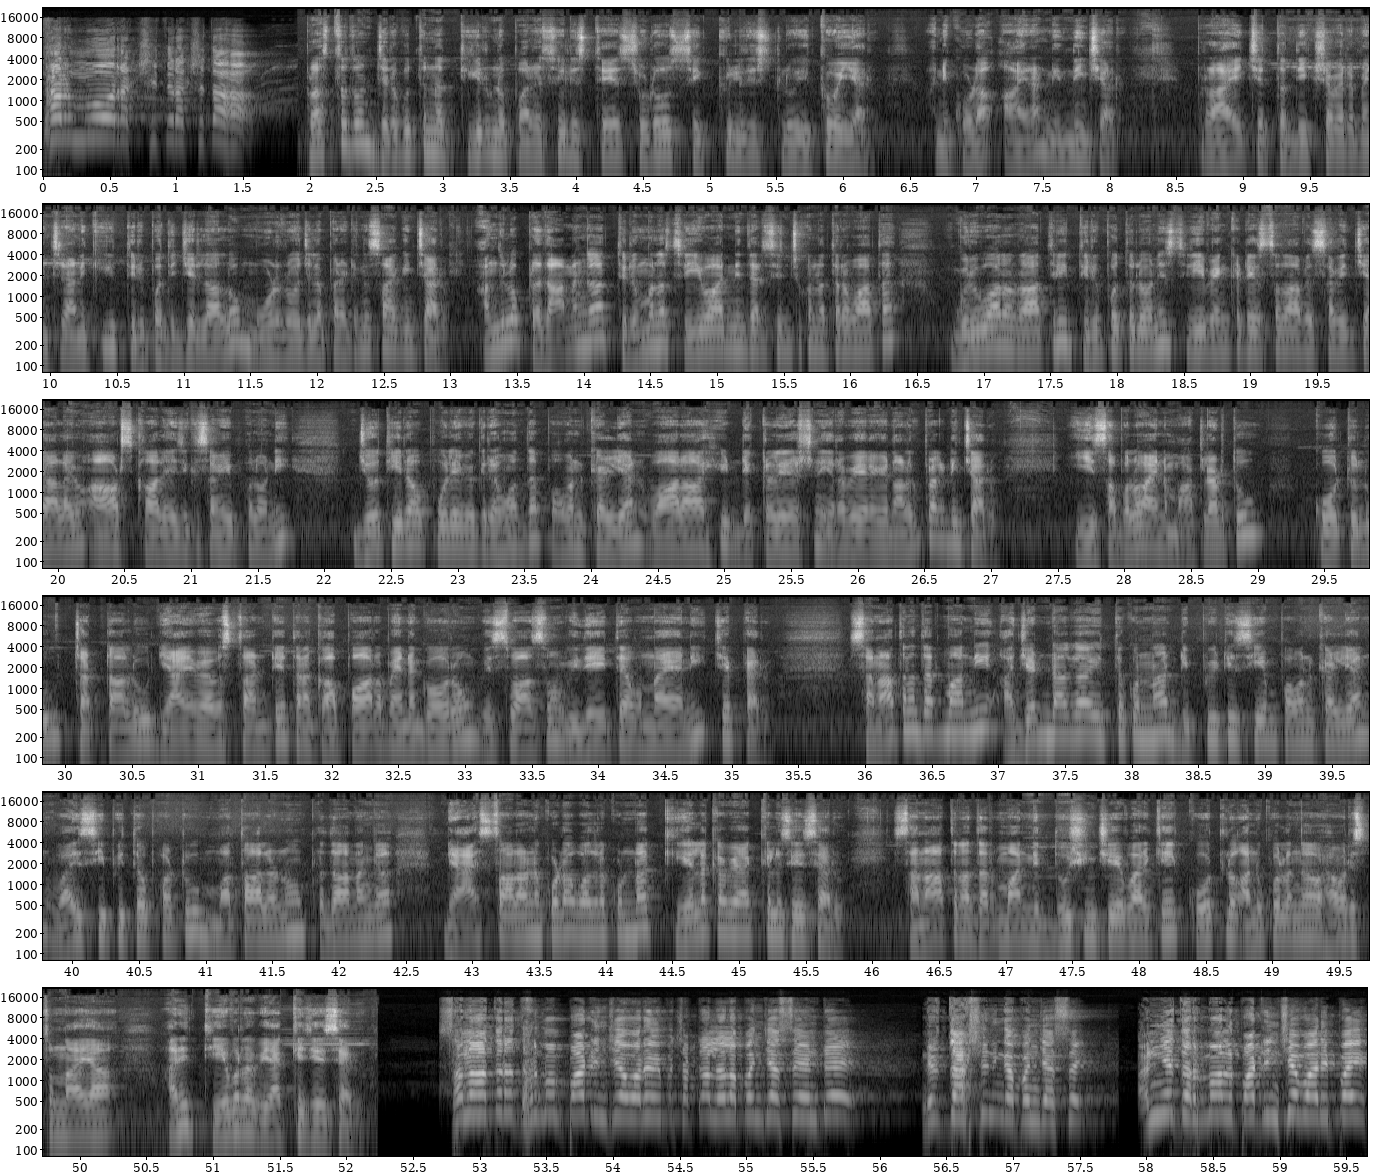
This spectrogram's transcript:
Dharmo Rakshita Rakshitaha. ప్రస్తుతం జరుగుతున్న తీరును పరిశీలిస్తే sudo సెక్యులరిస్టులు ఎక్కువయ్యారు అని కూడా ఆయన నిందించారు. ప్రాయచిత్త దీక్ష విరమించడానికి తిరుపతి జిల్లాలో మూడు రోజుల పర్యటన సాగించారు. అందులో ప్రధానంగా తిరుమల శ్రీవారిని దర్శించుకున్న తర్వాత గురువారం రాత్రి తిరుపతిలోని శ్రీ వెంకటేశ్వర విశ్వవిద్యాలయం ఆర్ట్స్ కాలేజీకి సమీపంలోని జ్యోతిరావు పూలే విగ్రహం వద్ద పవన్ కళ్యాణ్ వారాహి డిక్లరేషన్ ఇరవై ఇరవై నాలుగు ప్రకటించారు. ఈ సభలో ఆయన మాట్లాడుతూ కోర్టులు చట్టాలు న్యాయ వ్యవస్థ అంటే తనకు అపారమైన గౌరవం విశ్వాసం విధేయత ఉన్నాయని చెప్పారు. సనాతన ధర్మాన్ని అజెండాగా ఎత్తుకున్న డిప్యూటీ సీఎం పవన్ కళ్యాణ్ వైసీపీతో పాటు మతాలను ప్రధానంగా న్యాయస్థానాలను కూడా వదలకుండా కీలక వ్యాఖ్యలు చేశారు. సనాతన ధర్మాన్ని దూషించే వారికే కోర్టులు అనుకూలంగా వ్యవహరిస్తున్నాయా అని తీవ్ర వ్యాఖ్య చేశారు. సనాతన ధర్మం పాటించే వారి చట్టాలు ఎలా పనిచేస్తాయంటే నిర్దాక్షిణ్యంగా పనిచేస్తాయి. అన్య ధర్మాలు పాటించే వారిపై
